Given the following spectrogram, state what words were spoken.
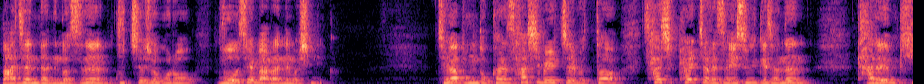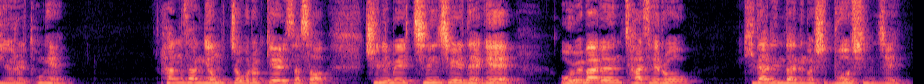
맞이한다는 것은 구체적으로 무엇을 말하는 것입니까? 제가 봉독한 41절부터 48절에서 예수님께서는 다른 비유를 통해 항상 영적으로 깨어 있어서 주님을 진실되게 올바른 자세로 기다린다는 것이 무엇인지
